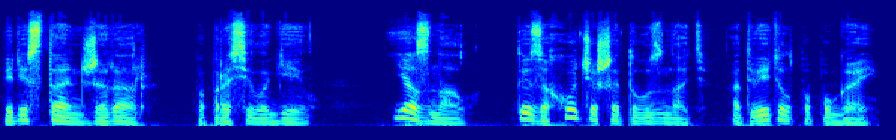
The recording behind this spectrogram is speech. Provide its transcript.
«Перестань, Жерар», — попросила Гейл. «Я знал. Ты захочешь это узнать», — ответил попугай.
